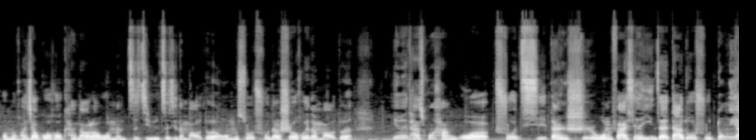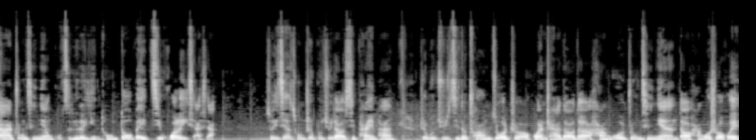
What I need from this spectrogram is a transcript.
我们欢笑过后看到了我们自己与自己的矛盾，我们所处的社会的矛盾。因为他从韩国说起，但是我们发现印在大多数东亚中青年骨子里的隐痛都被激活了一下下。所以今天从这部剧聊起，盘一盘这部剧集的创作者观察到的韩国中青年的韩国社会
